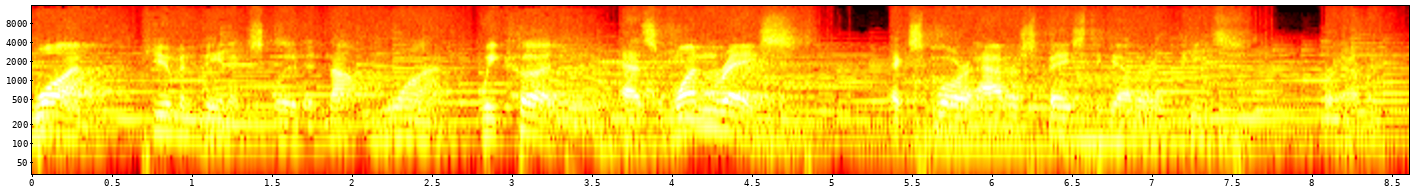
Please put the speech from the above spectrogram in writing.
one human being excluded, not one, we could, as one race, explore outer space together in peace forever.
